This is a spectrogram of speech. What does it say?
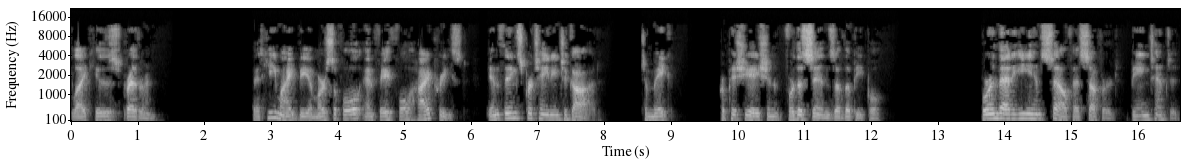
like his brethren, that he might be a merciful and faithful high priest in things pertaining to God, to make propitiation for the sins of the people. For in that he himself has suffered, being tempted,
